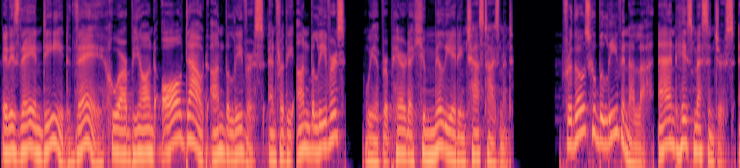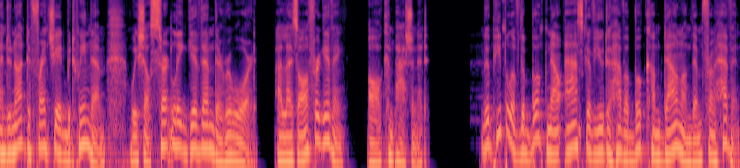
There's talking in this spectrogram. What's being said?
It is they indeed, they who are beyond all doubt unbelievers, and for the unbelievers, we have prepared a humiliating chastisement. For those who believe in Allah and His messengers and do not differentiate between them, we shall certainly give them their reward. Allah is all forgiving, all compassionate. The people of the book now ask of you to have a book come down on them from heaven.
